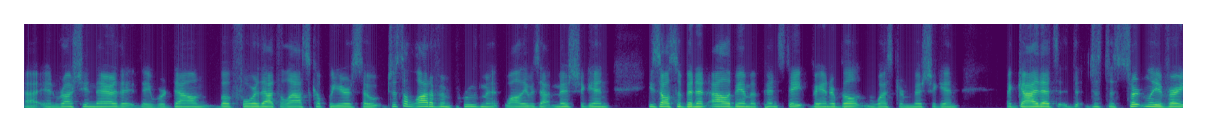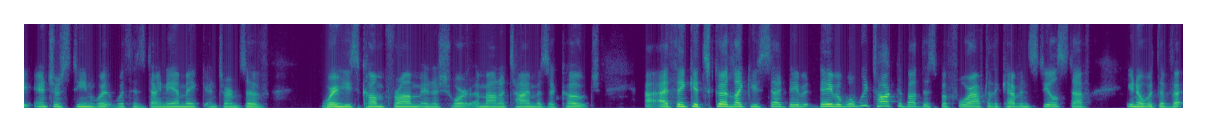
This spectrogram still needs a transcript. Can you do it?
uh, in rushing there. They, they were down before that the last couple years. So just a lot of improvement while he was at Michigan. He's also been at Alabama, Penn State, Vanderbilt, and Western Michigan. A guy that's just a, certainly a very interesting with, with his dynamic in terms of where he's come from in a short amount of time as a coach. I think it's good, like you said, David. David, when we talked about this before after the Kevin Steele stuff, you know, with the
